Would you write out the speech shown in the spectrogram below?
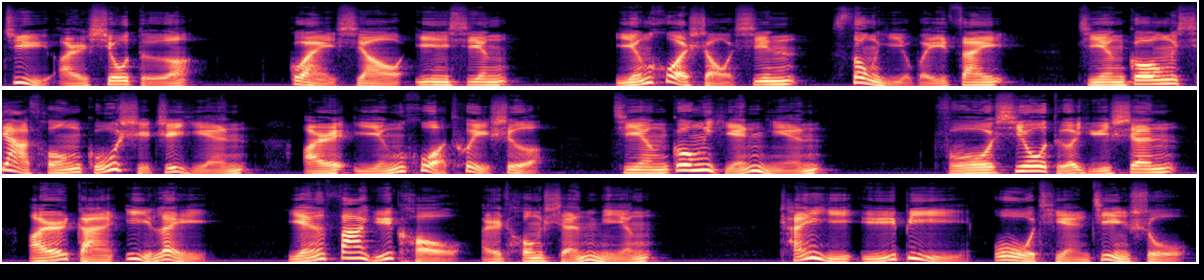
聚而修德，怪霄阴星，荧惑守心，宋以为灾。景公下从古史之言，而荧惑退舍。景公延年，夫修德于身，而感异类。言发于口而通神明，臣以愚弊勿舔尽数，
